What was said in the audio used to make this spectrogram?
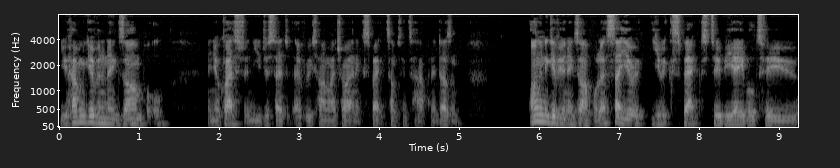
You haven't given an example in your question. You just said every time I try and expect something to happen, it doesn't. I'm going to give you an example. Let's say you you expect to be able to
